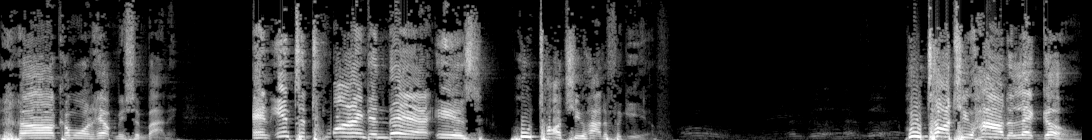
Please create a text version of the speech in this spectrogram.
Oh, come on, help me somebody. And intertwined in there is who taught you how to forgive? Who taught you how to let go?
